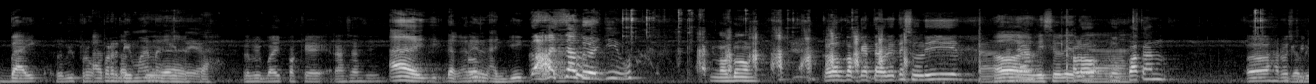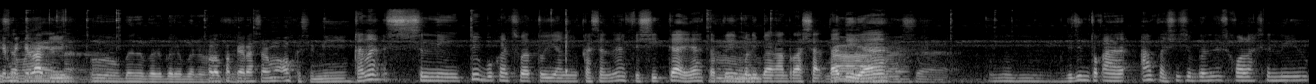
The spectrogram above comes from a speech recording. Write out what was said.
baik lebih proper di mana iya, gitu ya tah. lebih baik pakai rasa sih Anjing, dengerin anjing. Astagfirullahaladzim. ngomong kalau pakai teori teh sulit Oh, lebih sulit kalau ya. lupa kan eh, harus mikir-mikir lagi nah. Oh, bener bener bener bener. kalau pakai rasa mah oh ke sini Karena seni itu bukan suatu yang kasarnya fisika ya, tapi melibatkan rasa tadi ya. rasa Hmm, jadi untuk apa sih sebenarnya sekolah seni?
